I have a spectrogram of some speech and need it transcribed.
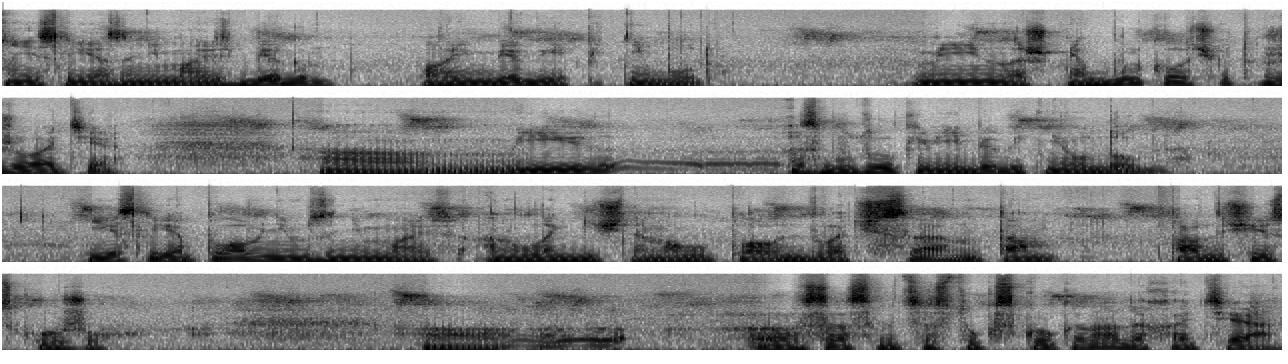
если я занимаюсь бегом, во время бега я пить не буду. Мне не надо, чтобы у меня булькало что-то в животе. А, и с бутылкой мне бегать неудобно. Если я плаванием занимаюсь, аналогично могу плавать 2 часа, но там, правда, через кожу а, всасывается столько, сколько надо, хотя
